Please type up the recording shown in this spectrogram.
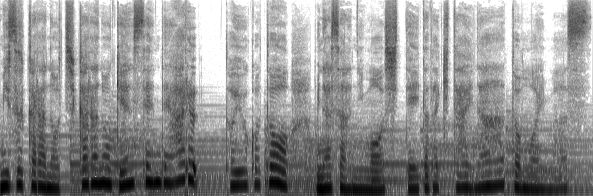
自らの力の源泉であるということを皆さんにも知っていただきたいなと思います。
